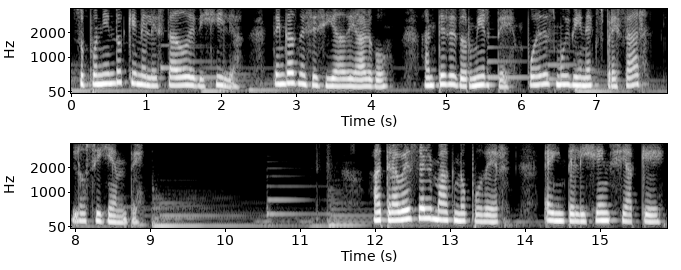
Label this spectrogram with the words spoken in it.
Suponiendo que en el estado de vigilia tengas necesidad de algo, antes de dormirte puedes muy bien expresar lo siguiente. A través del magno poder e inteligencia que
